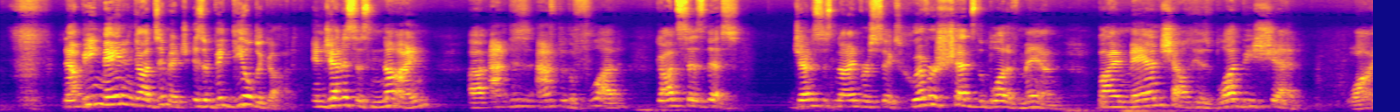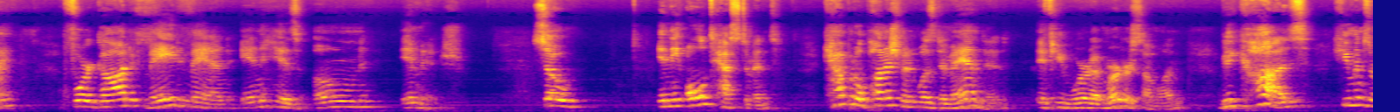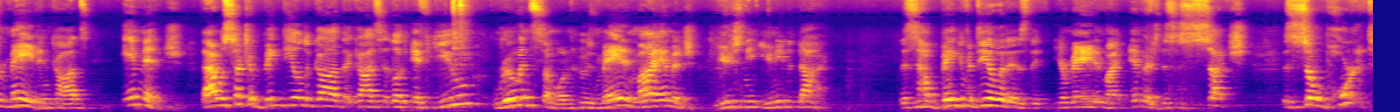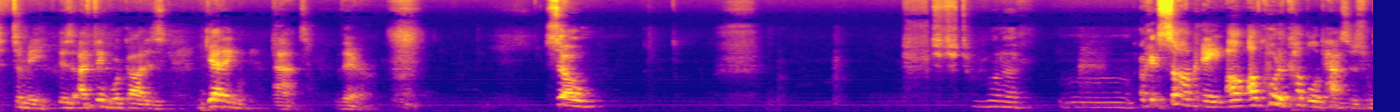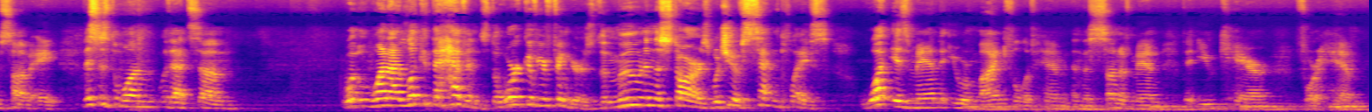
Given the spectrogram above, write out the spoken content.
Now, being made in God's image is a big deal to God. In Genesis 9, uh, this is after the flood, God says this Genesis 9, verse 6 Whoever sheds the blood of man, by man shall his blood be shed. Why? For God made man in his own image. So, in the Old Testament, capital punishment was demanded if you were to murder someone because humans are made in God's image. That was such a big deal to God that God said, "Look, if you ruin someone who's made in my image, you just need you need to die." This is how big of a deal it is that you're made in my image. This is such this is so important to me. Is I think what God is getting at there. So we want to mm, Okay, Psalm 8. I'll, I'll quote a couple of passages from Psalm 8. This is the one that's um, when I look at the heavens, the work of your fingers, the moon and the stars, which you have set in place, what is man that you are mindful of him, and the Son of Man that you care for him?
